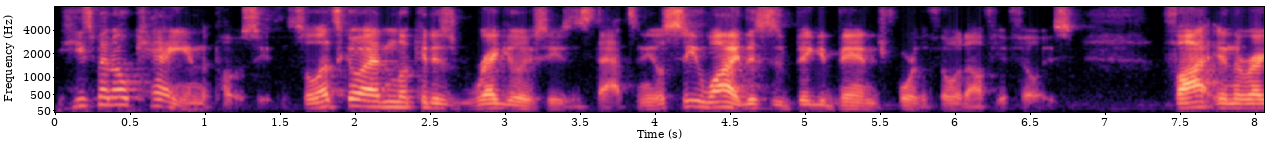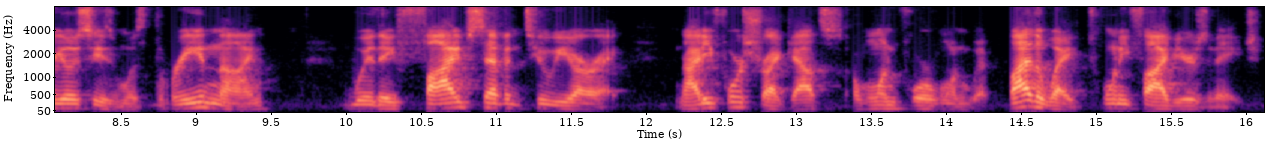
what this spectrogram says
he's been okay in the postseason. So let's go ahead and look at his regular season stats, and you'll see why this is a big advantage for the Philadelphia Phillies. Pfaadt in the regular season was three and nine with a 5.72 ERA, 94 strikeouts, a 1.41 WHIP. By the way, 25 years of age.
